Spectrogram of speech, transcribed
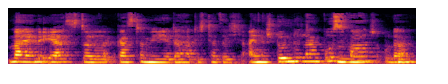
meine erste Gastfamilie, da hatte ich tatsächlich eine Stunde lang Busfahrt mhm. oder mhm.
